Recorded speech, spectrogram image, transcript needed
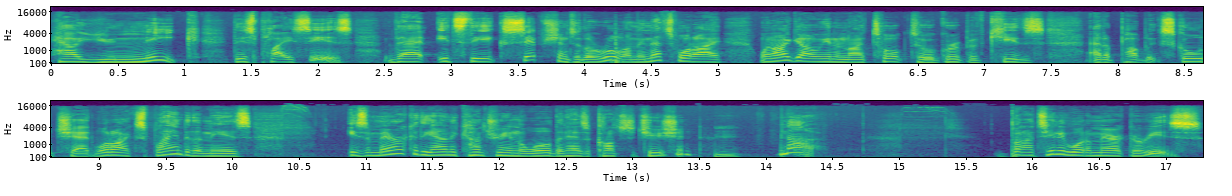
how unique this place is. That it's the exception to the rule. I mean, that's what I when I go in and I talk to a group of kids at a public school, Chad, What I explain to them is, is America the only country in the world that has a constitution? Hmm. No. But I tell you what America is.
